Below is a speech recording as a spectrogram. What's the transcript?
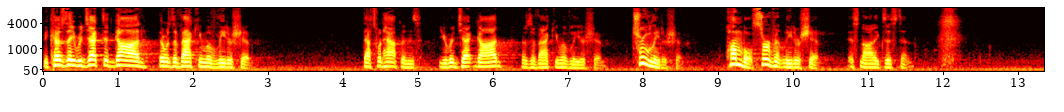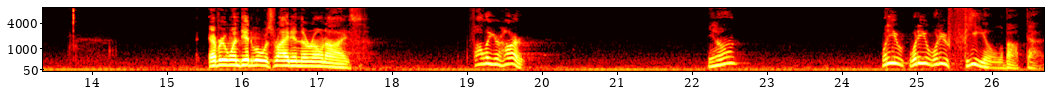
Because they rejected God, there was a vacuum of leadership. That's what happens. You reject God, there's a vacuum of leadership. True leadership. Humble, servant leadership. It's not existent. Everyone did what was right in their own eyes. Follow your heart. You know? What do you, what do you, what do you feel about that?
